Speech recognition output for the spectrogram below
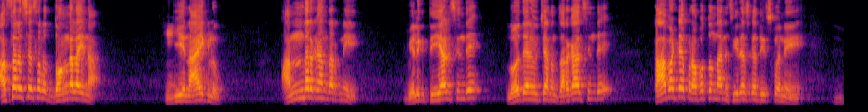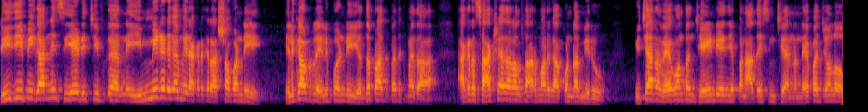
అసలు సిసలు దొంగలైన ఈ నాయకులు అందరికందరినీ వెలికి తీయాల్సిందే లోతైన విచారణ జరగాల్సిందే. కాబట్టే ప్రభుత్వం దాన్ని సీరియస్గా తీసుకొని డీజీపీ గారిని సిఐడి చీఫ్ గారిని ఇమ్మీడియట్గా మీరు అక్కడికి రష్ అవ్వండి హెలికాప్టర్లో వెళ్ళిపోండి యుద్ధ ప్రాతిపదిక మీద అక్కడ సాక్ష్యాధారాలు తారుమారు కాకుండా మీరు విచారణ వేగవంతం చేయండి అని చెప్పని ఆదేశించి అన్న నేపథ్యంలో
